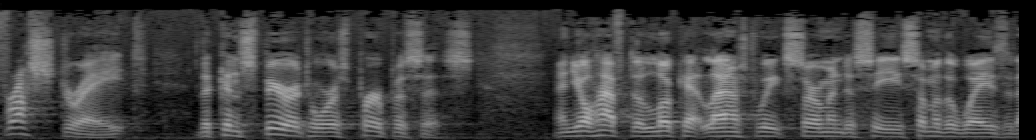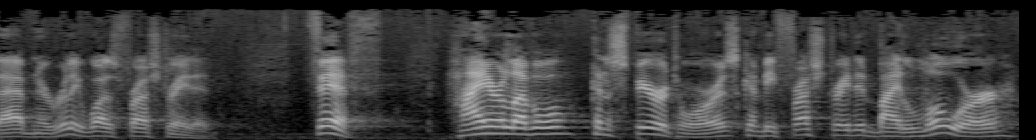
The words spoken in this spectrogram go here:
frustrate the conspirators' purposes. And you'll have to look at last week's sermon to see some of the ways that Abner really was frustrated. Fifth, higher level conspirators can be frustrated by lower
